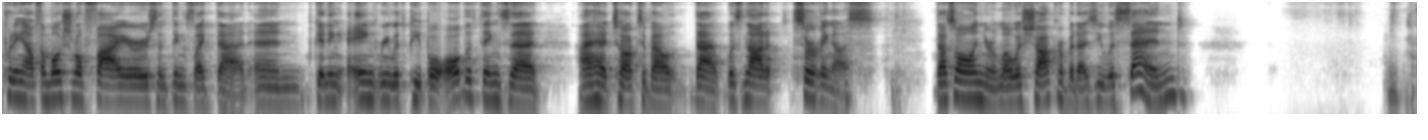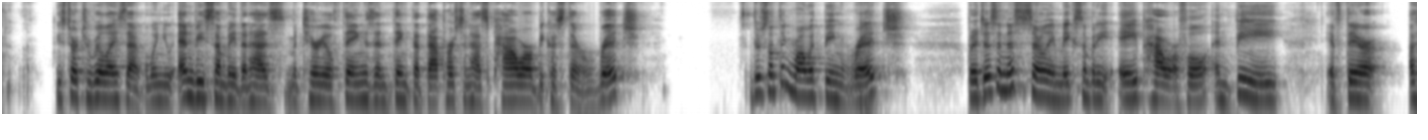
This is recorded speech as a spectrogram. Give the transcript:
putting out emotional fires and things like that and getting angry with people, all the things that I had talked about that was not serving us. That's all in your lowest chakra. But as you ascend, you start to realize that when you envy somebody that has material things and think that that person has power because they're rich, there's nothing wrong with being rich, but it doesn't necessarily make somebody A, powerful, and B, if they're a,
